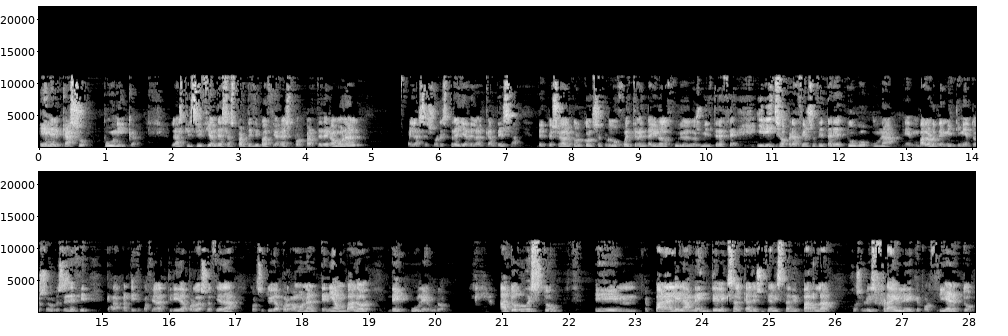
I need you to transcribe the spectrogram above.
en el caso Púnica. La adquisición de esas participaciones por parte de Gamonal, el asesor estrella de la alcaldesa del PSOE de Alcorcón, se produjo el 31 de julio de 2013 y dicha operación societaria tuvo un valor de 1.500 euros. Es decir, cada participación adquirida por la sociedad constituida por Gamonal tenía un valor de un euro. A todo esto, eh, paralelamente, el exalcalde socialista de Parla, José Luis Fraile, que por cierto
